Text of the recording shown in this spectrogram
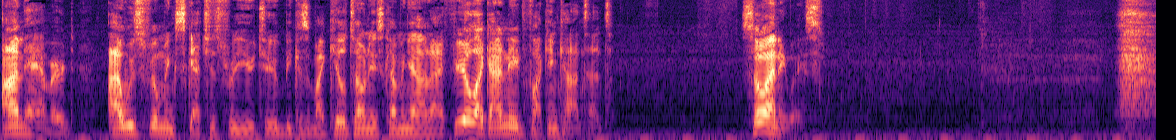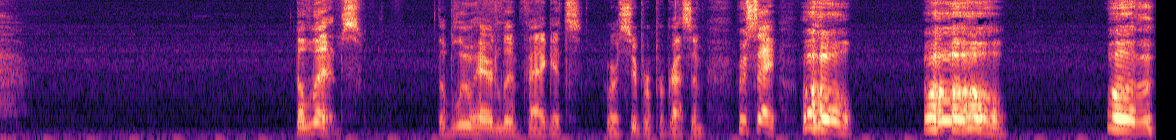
I'm hammered. I was filming sketches for YouTube because my Kill Tony's coming out. I feel like I need fucking content. So, anyways. The libs, the blue haired lib faggots who are super progressive, who say, oh, oh, oh, the,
